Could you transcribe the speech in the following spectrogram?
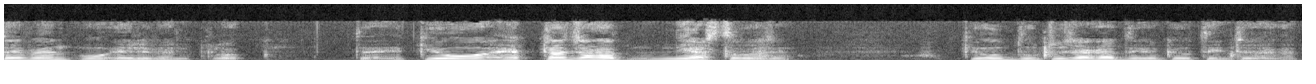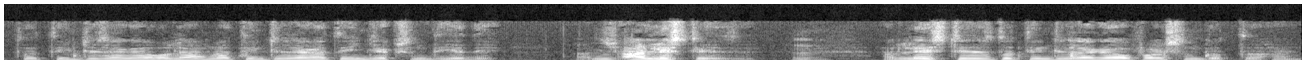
সেভেন ও ইলেভেন ক্লক। তো কেউ একটা জায়গা নিয়ে আসতে পারে। কেউ দুটো জায়গা থেকে কেউ তিনটে জায়গা। তো তিনটে জায়গা হলে আমরা তিনটে জায়গাতে ইঞ্জেকশন দিয়ে দিই। আর্লি স্টেজে হুম, আর লেট স্টেজে তো তিনটে জায়গায় অপারেশন করতে হয়।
